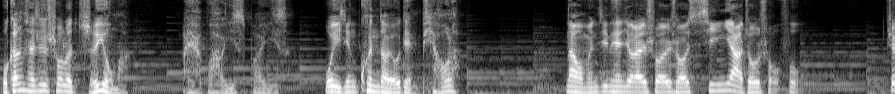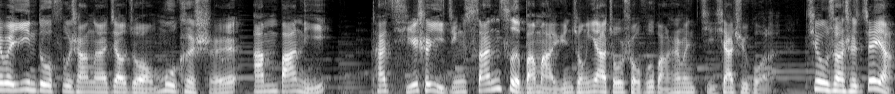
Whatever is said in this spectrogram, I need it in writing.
我刚才是说了只有吗？哎呀，不好意思，不好意思，我已经困到有点飘了。那我们今天就来说一说新亚洲首富，这位印度富商呢叫做穆克什·安巴尼，他其实已经三次把马云从亚洲首富榜上面挤下去过了。就算是这样，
